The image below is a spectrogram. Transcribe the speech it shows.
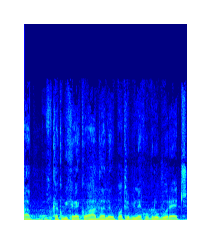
pa kako bih rekao, a da ne upotrebim neku grubu reč, e,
